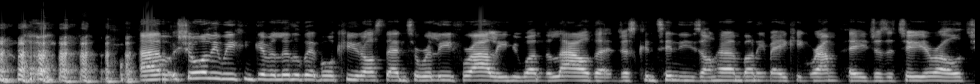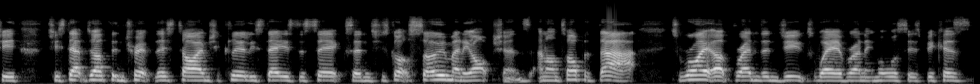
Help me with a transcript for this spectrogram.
um, surely we can give a little bit more kudos then to Relief Rally, who won the Lowther and just continues on her money making rampage as a two year old. She she stepped up in trip this time. She clearly stays the six, and she's got so many options. And on top of that, it's right up Brendan Duke's way of running horses because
